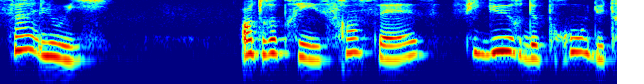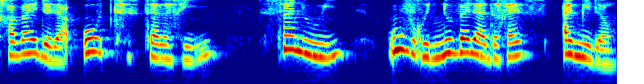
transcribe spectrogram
Saint-Louis. Entreprise française, figure de proue du travail de la haute cristallerie, Saint-Louis ouvre une nouvelle adresse à Milan.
